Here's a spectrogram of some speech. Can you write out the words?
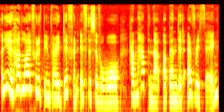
And, you know, her life would have been very different if the Civil War hadn't happened. That upended everything.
